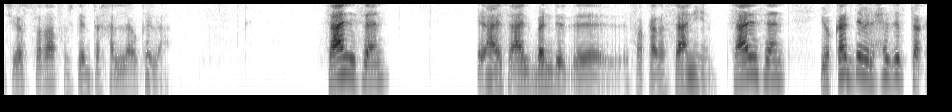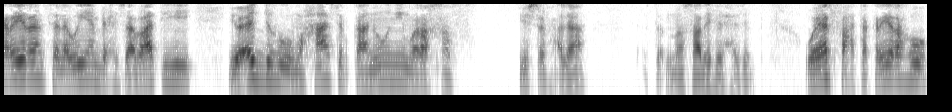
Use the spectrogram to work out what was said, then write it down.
إيش قد صرف؟ وايش قد دخله؟ وكذا. ثالثا هاي بند الفقرة آه، الثانية ثالثا يقدم الحزب تقريرا سنويا بحساباته يعده محاسب قانوني مرخص يشرف على مصاريف الحزب ويرفع تقريره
